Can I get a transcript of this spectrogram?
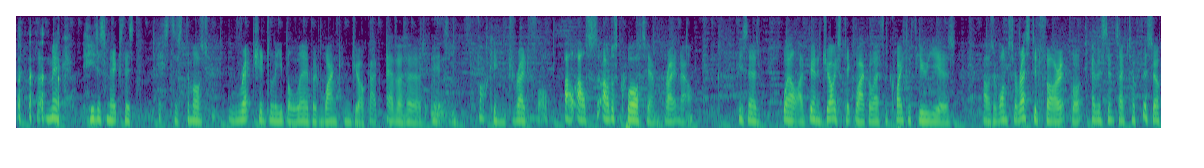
But Mick, he just makes this. It's just the most wretchedly belaboured wanking joke I've ever heard. Mm. It's fucking dreadful. I'll, I'll, s- I'll just quote him right now. He says, Well, I've been a joystick waggler for quite a few years. I was once arrested for it, but ever since I took this up,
